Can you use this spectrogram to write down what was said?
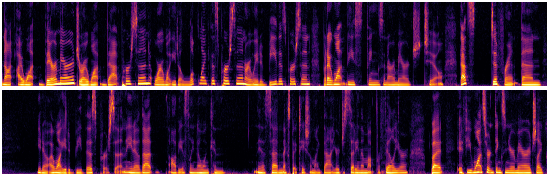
not I want their marriage or I want that person or I want you to look like this person or I want you to be this person, but I want these things in our marriage too. That's different than, you know, I want you to be this person. You know, that obviously no one can, you know, set an expectation like that. You're just setting them up for failure. But if you want certain things in your marriage, like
